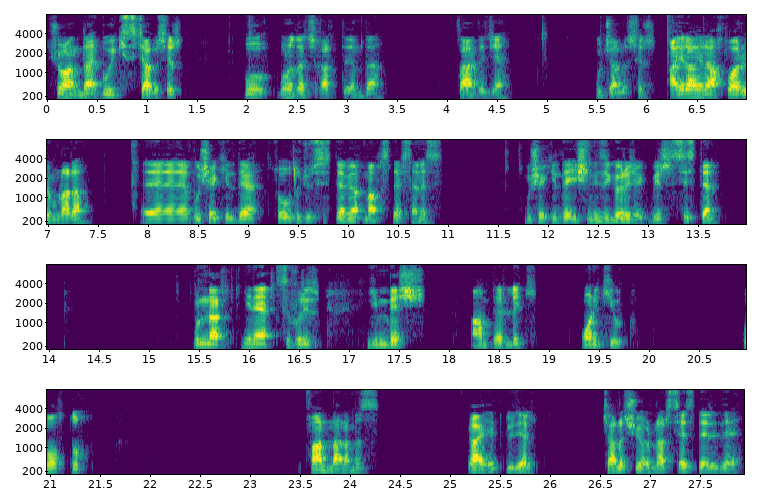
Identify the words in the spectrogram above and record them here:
şu anda bu ikisi çalışır. Bu bunu da çıkarttığımda sadece bu çalışır. Ayrı ayrı akvaryumlara eee, bu şekilde soğutucu sistem yapmak isterseniz bu şekilde işinizi görecek bir sistem. Bunlar yine 0.25 amperlik 12 voltluk fanlarımız gayet güzel çalışıyorlar. Sesleri de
